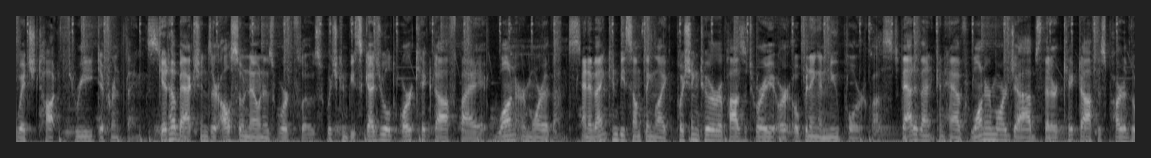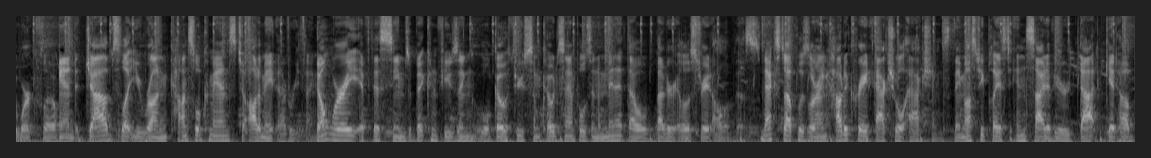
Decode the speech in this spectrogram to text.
which taught three different things. GitHub Actions are also known as workflows, which can be scheduled or kicked off by one or more events. An event can be something like pushing to a repository or opening a new pull request. That event can have one or more jobs that are kicked off as part of the workflow, and jobs let you run console commands to automate everything. Don't worry if this seems a bit confusing, we'll go through some code samples in a minute that will better illustrate all of this. Next up was learning how to create actual actions. They must be placed inside of your .github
